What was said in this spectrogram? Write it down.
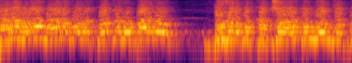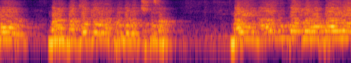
దాదాపుగా నాలుగు వేల కోట్ల రూపాయలు డీజిల్కు ఖర్చు అవుతుంది అని చెప్పి మనం బడ్జెట్లో కూడా పొందవచ్చుకున్నాం. మరి నాలుగు కోట్ల రూపాయలు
